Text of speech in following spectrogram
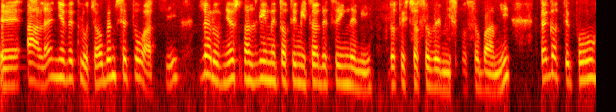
y, ale nie wykluczałbym sytuacji, że również nazwijmy to tymi tradycyjnymi, dotychczasowymi sposobami, tego typu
